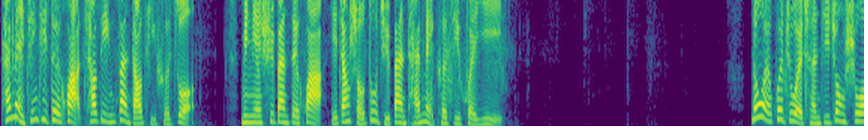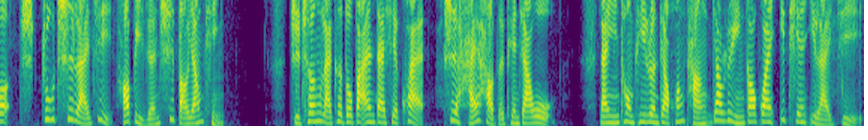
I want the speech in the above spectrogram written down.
台美经济对话敲定半导体合作。明年续办对话，也将首度举办台美科技会议。农委会主委陈吉仲说：“吃猪吃来剂，好比人吃保养品。”指称莱克多巴胺代谢快是还好的添加物。蓝营痛批论调荒唐，要绿营高官一天一来剂。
